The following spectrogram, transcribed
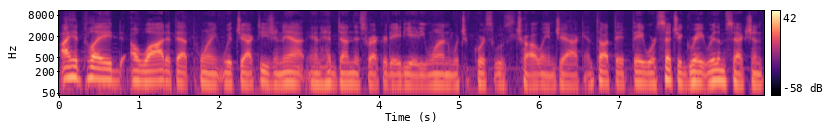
I had played a lot at that point with Jack DeJohnette and had done this record 8081, which of course was Charlie and Jack, and thought that they were such a great rhythm section.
